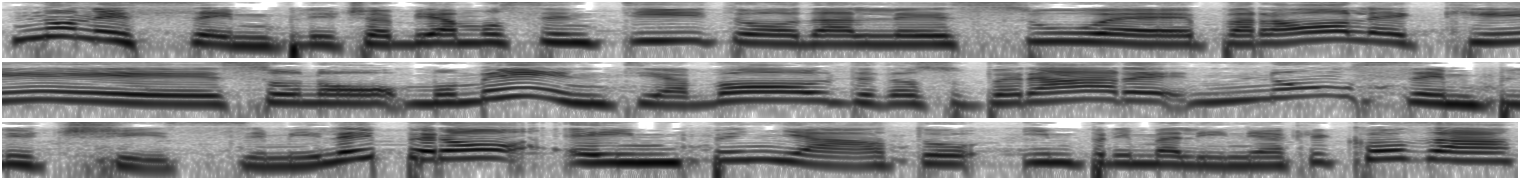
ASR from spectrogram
Non è semplice, abbiamo sentito dalle sue parole che sono momenti a volte da superare non semplicissimi. Lei però è impegnato in prima linea. Che cosa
